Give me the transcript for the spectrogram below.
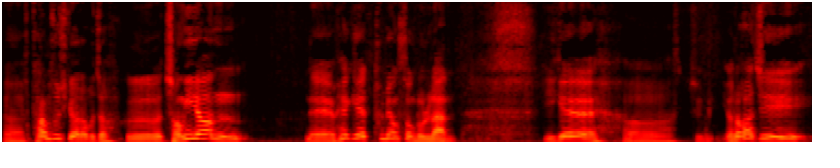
어, 다음 소식 알아보죠. 그 정의연의 회계 투명성 논란 이게 어, 지금 여러 가지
